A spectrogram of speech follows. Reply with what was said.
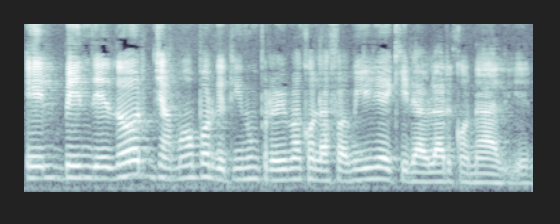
El vendedor llamó porque tiene un problema con la familia y quiere hablar con alguien.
